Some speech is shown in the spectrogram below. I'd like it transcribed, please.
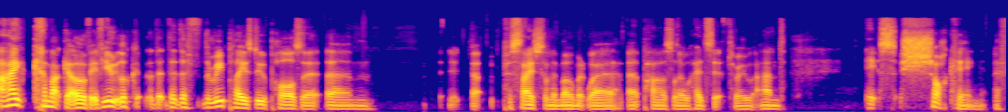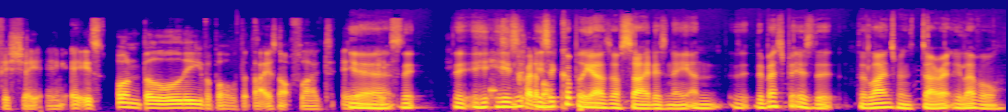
I cannot get over. If you look, the the, the, replays do pause it um, uh, precisely on the moment where uh, Parslow heads it through, and it's shocking officiating. It is unbelievable that that is not flagged. It- yeah, it's- the, the, he- he's, he's a couple of yards offside, isn't he? And the, the best bit is that the linesman's directly level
